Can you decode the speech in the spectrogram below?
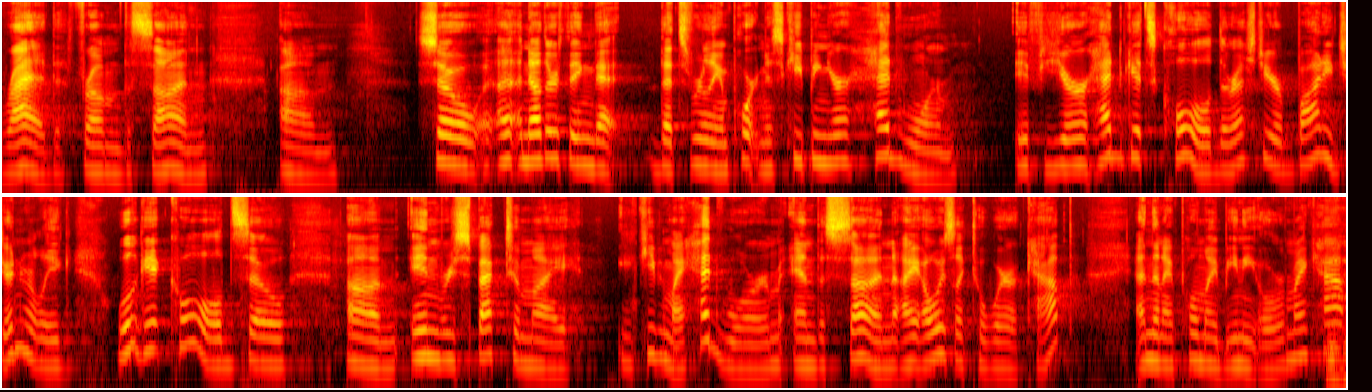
red from the sun. Um, so a- another thing that that's really important is keeping your head warm. If your head gets cold, the rest of your body generally will get cold. So, um, in respect to my keeping my head warm and the sun, I always like to wear a cap, and then I pull my beanie over my cap,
